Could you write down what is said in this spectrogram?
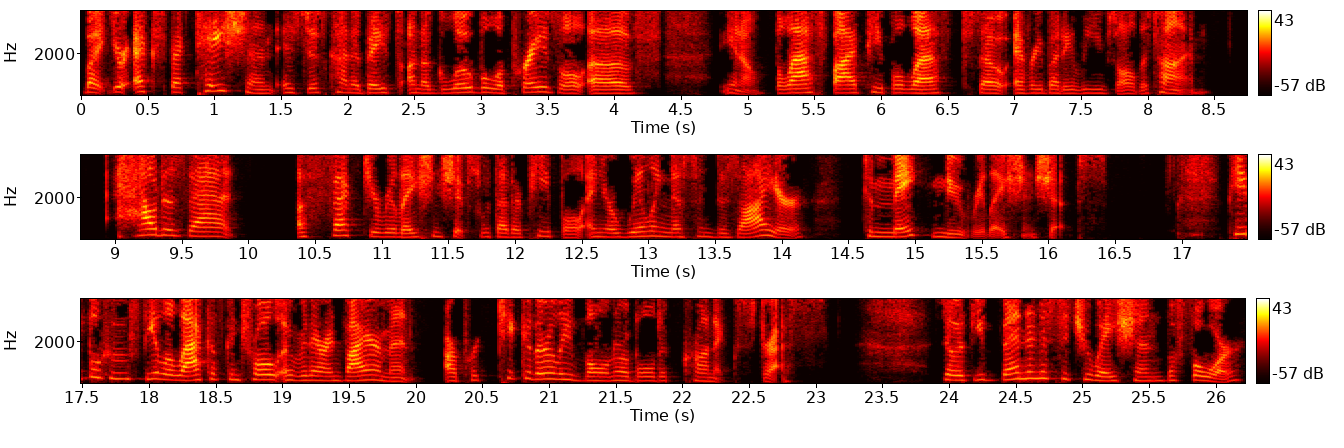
But your expectation is just kind of based on a global appraisal of you know the last five people left so everybody leaves all the time. How does that affect your relationships with other people and your willingness and desire to make new relationships? People who feel a lack of control over their environment are particularly vulnerable to chronic stress. So if you've been in a situation before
